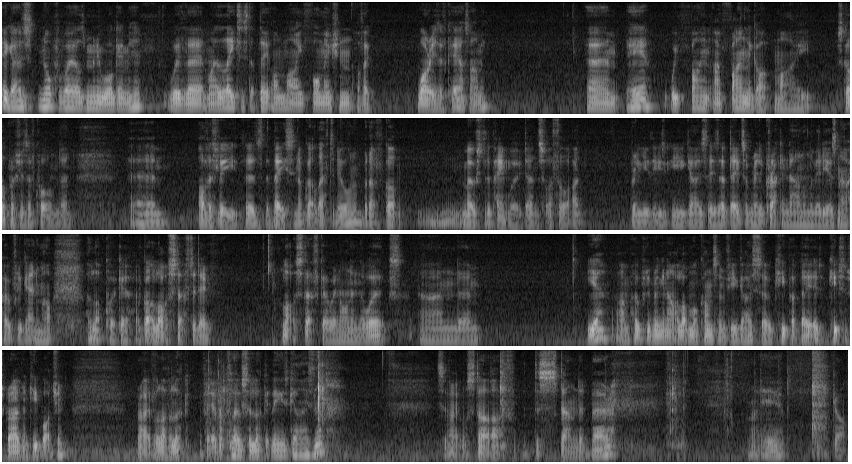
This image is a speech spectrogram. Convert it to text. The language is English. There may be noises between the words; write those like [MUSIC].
Hey guys, North Wales Mini War Wargamer here with uh, my latest update on my formation of a Warriors of Chaos army. Um, here we find I've finally got my Skull Crushers of Khorne done. Um, obviously there's the base and I've got left to do on them, but I've got most of the paintwork done, so I thought I'd bring you these you guys these updates. I'm really cracking down on the videos now, hopefully getting them out a lot quicker. I've got a lot of stuff to do a lot of stuff going on in the works and um, yeah I'm hopefully bringing out a lot more content for you guys so keep updated keep subscribed and keep watching. Right we'll have a look a bit of a closer look at these guys then. So right we'll start off with the standard bearer. Right here got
